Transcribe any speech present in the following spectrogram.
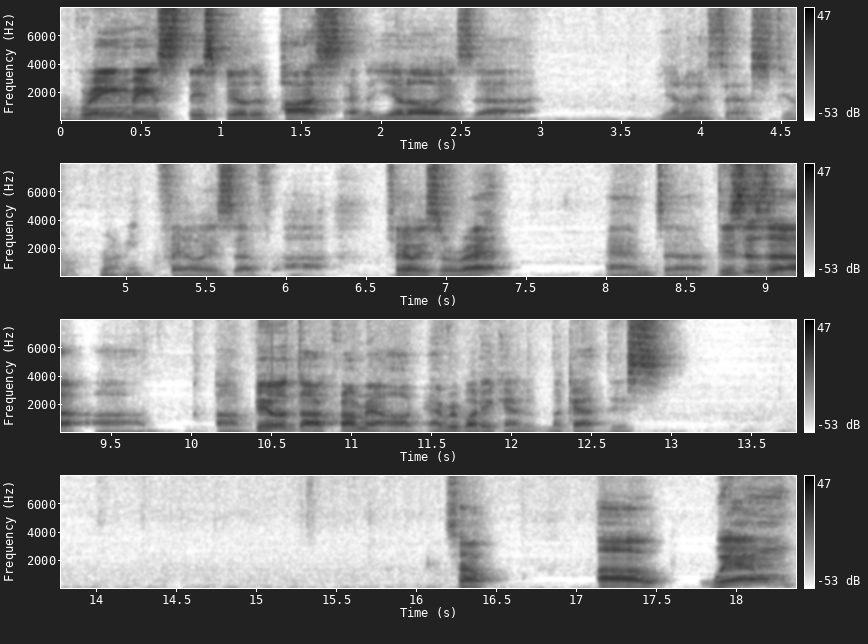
green means this builder passed, and the yellow is uh, yellow is uh, still running. Fail is uh, uh, fail is red, and uh, this is a uh, uh, build.chromium everybody can look at this. So when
